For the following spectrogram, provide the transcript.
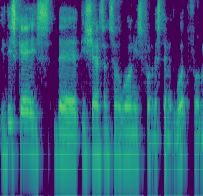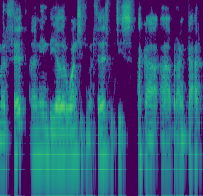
In this case, the t-shirts and so on is for the stemmed word for Merced, and in the other ones it's Mercedes, which is a, a brand car.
